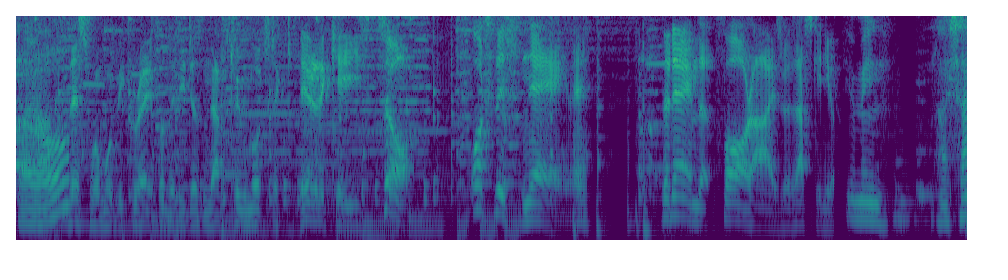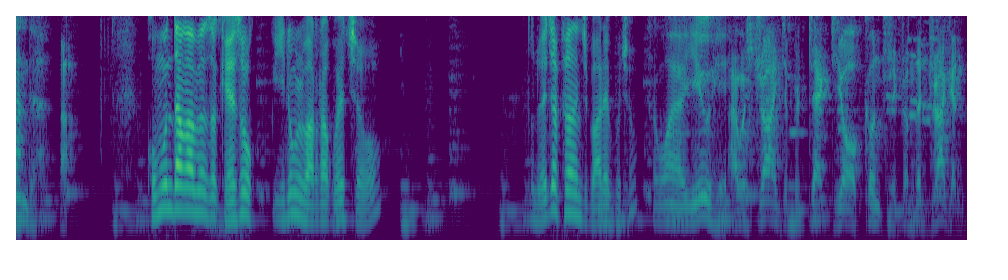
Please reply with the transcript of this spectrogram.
좋아요 This one will be grateful that he doesn't have too much to are the keys. So, what's this name, eh? The name that Four Eyes was asking you. You mean Lysander? 고문당하면서 계속 이름을 말하라고 했죠 넌왜 잡혔는지 말해보죠 So why are you here? I was trying to protect your country from the dragon.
